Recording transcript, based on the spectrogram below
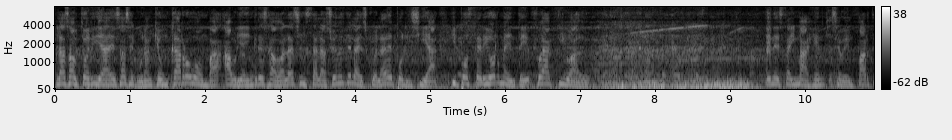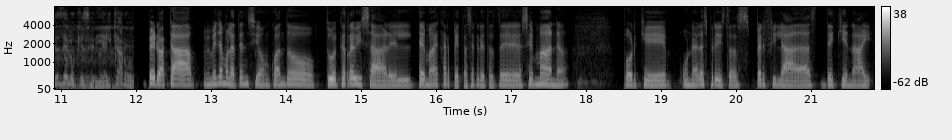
Las autoridades aseguran que un carro bomba habría ingresado a las instalaciones de la escuela de policía y posteriormente fue activado. En esta imagen se ven partes de lo que sería el carro. Pero acá a mí me llamó la atención cuando tuve que revisar el tema de carpetas secretas de la semana porque una de las periodistas perfiladas de quien hay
